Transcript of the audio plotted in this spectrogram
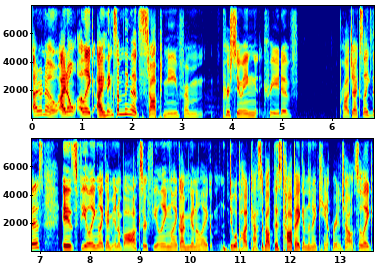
I don't know. I don't, like, I think something that stopped me from pursuing creative projects like this is feeling like I'm in a box or feeling like I'm gonna like do a podcast about this topic and then I can't branch out. So like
